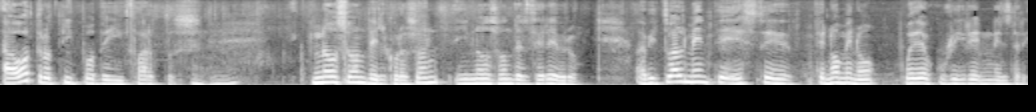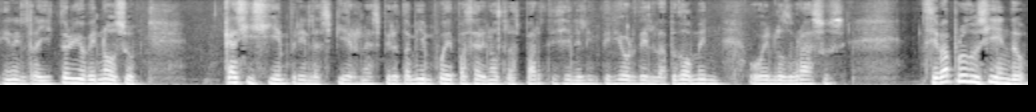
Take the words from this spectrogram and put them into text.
a otro tipo de infartos no son del corazón y no son del cerebro. Habitualmente este fenómeno puede ocurrir en el, en el trayectorio venoso, casi siempre en las piernas, pero también puede pasar en otras partes, en el interior del abdomen o en los brazos. Se va produciendo,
